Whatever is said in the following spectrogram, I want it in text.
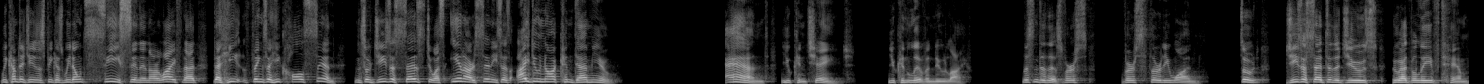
We come to Jesus because we don't see sin in our life that that he things that he calls sin. And so Jesus says to us in our sin he says, "I do not condemn you." And you can change. You can live a new life. Listen to this, verse, verse 31. So Jesus said to the Jews who had believed him,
